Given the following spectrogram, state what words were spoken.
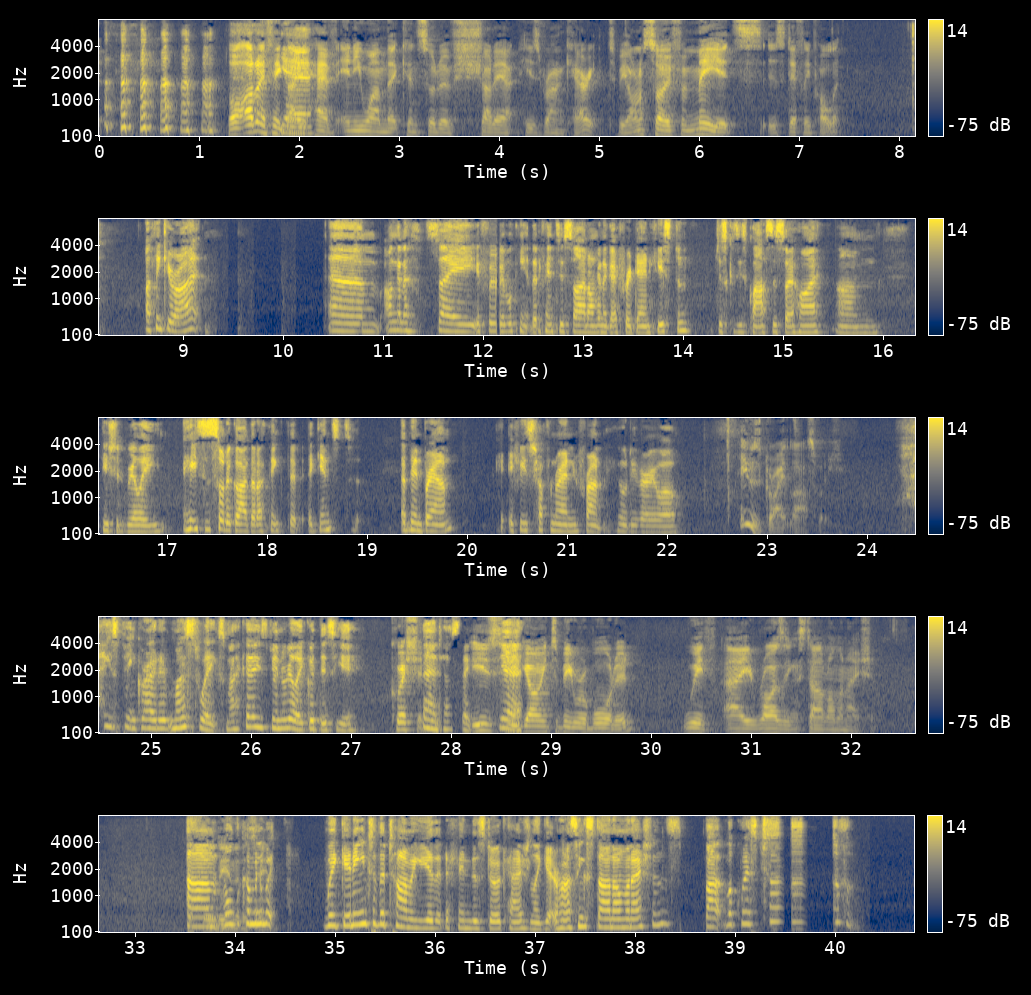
Well, I don't think they have anyone that can sort of shut out his run and carry, to be honest. So for me, it's it's definitely Polec. I think you're right. Um, I'm going to say if we're looking at the defensive side, I'm going to go for Dan Houston just because his class is so high. Um, he should really. He's the sort of guy that I think that against Ben Brown, if he's chopping around in front, he'll do very well. He was great last week. He's been great at most weeks, Macca. He's been really good this year. Question: Fantastic. Is Yeah. he going to be rewarded with a Rising Star nomination? Um, well, coming, we're getting to the time of year that defenders do occasionally get Rising Star nominations, but look, we're still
